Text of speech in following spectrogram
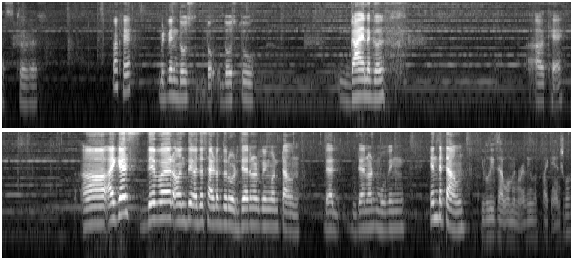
Let's do this. Okay, between those those two, guy and a girl. okay. Uh, I guess they were on the other side of the road. They are not going on town. They are they are not moving in the town. You believe that woman really looked like Angela?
